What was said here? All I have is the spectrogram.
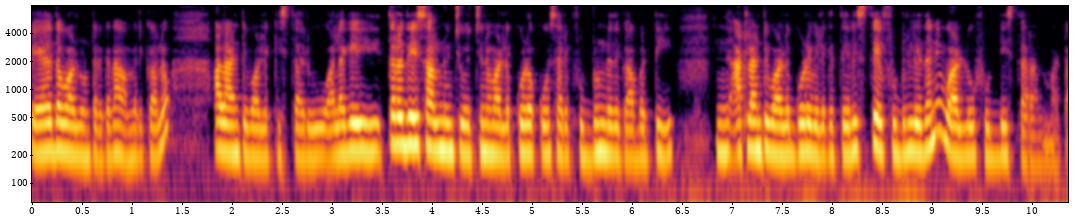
పేదవాళ్ళు ఉంటారు కదా అమెరికాలో అలాంటి వాళ్ళకి ఇస్తారు. అలాగే ఇతర దేశాల నుంచి వచ్చిన వాళ్ళకి కూడా ఒక్కోసారి ఫుడ్ ఉండదు కాబట్టి అట్లాంటి వాళ్ళకి కూడా వీళ్ళకి తెలిస్తే ఫుడ్ లేదని వాళ్ళు ఫుడ్ ఇస్తారనమాట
